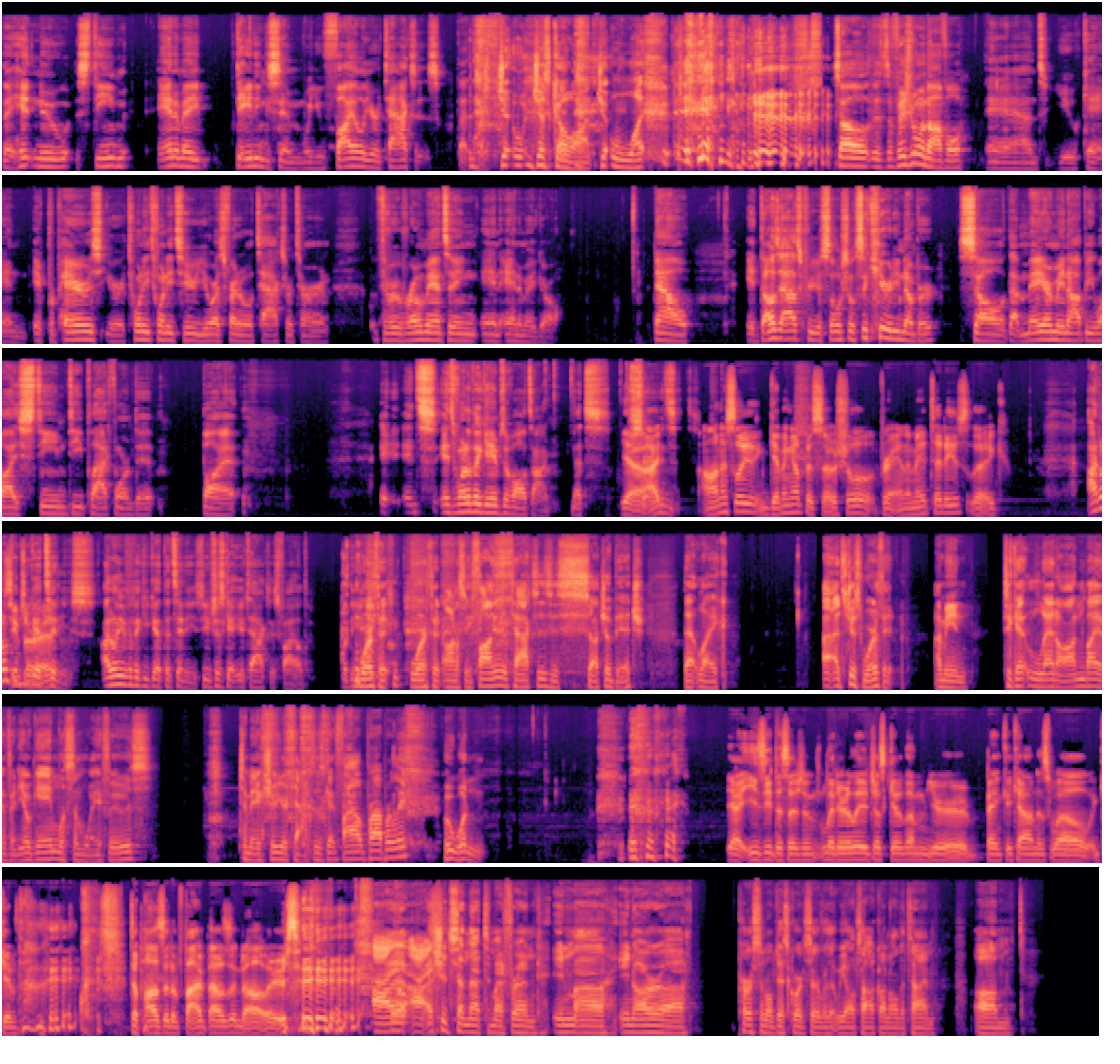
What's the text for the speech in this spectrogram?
the hit new Steam anime dating sim where you file your taxes. That Ju- just go on. Ju- what? so it's a visual novel and you can it prepares your 2022 US federal tax return through romancing an anime girl. Now, it does ask for your social security number, so that may or may not be why Steam deplatformed it, but it, it's it's one of the games of all time. That's Yeah, I honestly giving up a social for anime titties, like I don't think you get alright. titties. I don't even think you get the titties. You just get your taxes filed. But the- Worth it. Worth it. Honestly, filing your taxes is such a bitch that like uh, it's just worth it. I mean, to get led on by a video game with some waifus to make sure your taxes get filed properly, who wouldn't? yeah, easy decision. Literally just give them your bank account as well. Give them deposit of five thousand dollars. I I should send that to my friend in my in our uh, personal Discord server that we all talk on all the time. Um,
